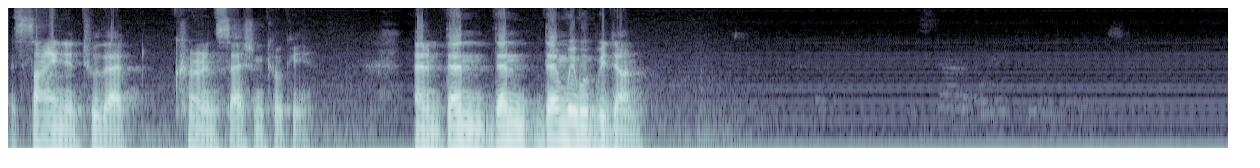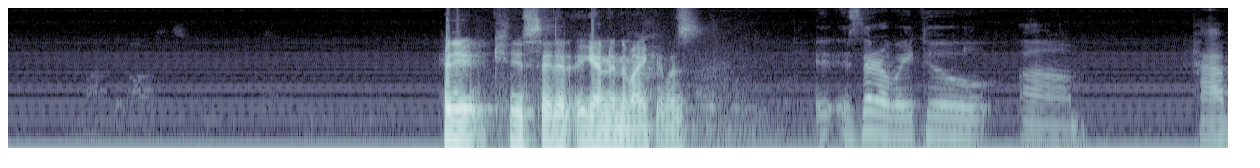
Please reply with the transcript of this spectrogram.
assign it to that current session cookie. And then, then, then we would be done. Can you, can you say that again in the mic? It was. Is there a way to um, have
